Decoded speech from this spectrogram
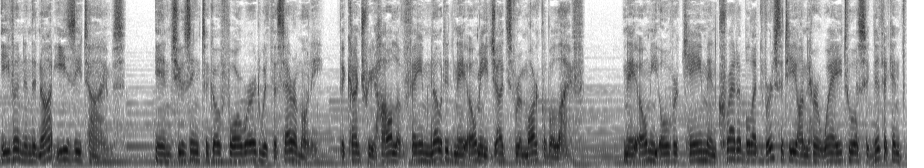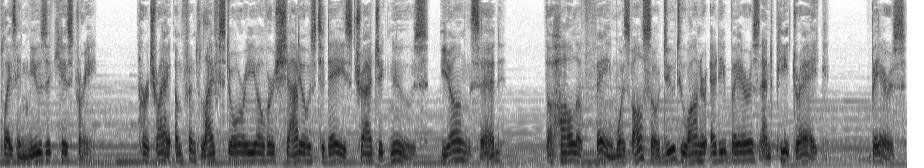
Even in the not easy times. In choosing to go forward with the ceremony, the Country Hall of Fame noted Naomi Judd's remarkable life. Naomi overcame incredible adversity on her way to a significant place in music history. Her triumphant life story overshadows today's tragic news, Young said. The Hall of Fame was also due to honor Eddie Bayers and Pete Drake. Bayers,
